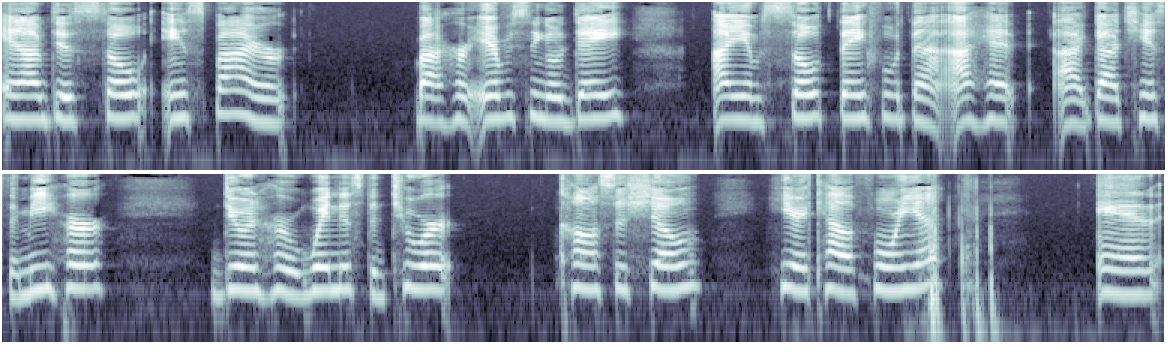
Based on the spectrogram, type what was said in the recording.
And I'm just so inspired by her every single day. I am so thankful that I had I got a chance to meet her during her Witness the Tour concert show here in California. And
